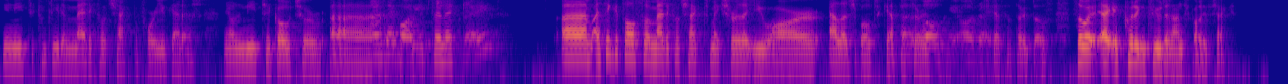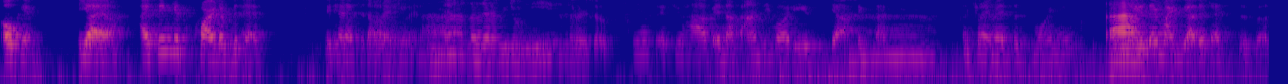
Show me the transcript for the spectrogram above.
you need to complete a medical check before you get it. You'll need to go to a, uh, a specific clinic. check, right? Um, I think it's also a medical check to make sure that you are eligible to get the Uh, third okay, to get the third dose. So it, it could include an antibodies check. Okay. Yeah, yeah. I think it's part of the tests. They They test test it it out out anyway. anyway. Yeah. so then therefore you don't need the third dose. Yes, if you have enough antibodies. Yeah, exactly. Ah, That's what I read this morning. Um, there might be other tests as well.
